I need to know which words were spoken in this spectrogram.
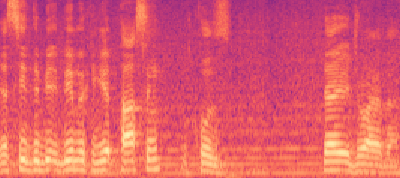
Let's see if the BMW can get passing because dirty driver.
